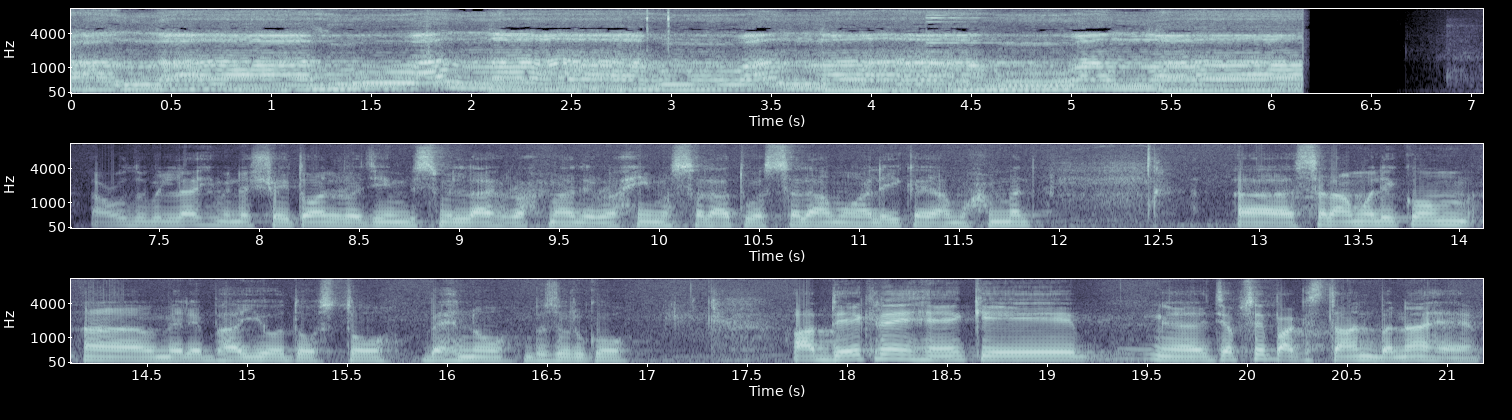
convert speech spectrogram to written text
Allahu Allahu Allahu Allah अऊज़ुबिल्लिमिनशैतरजीम बसमीम अस्सलातु या मोहम्मद असलकुम मेरे भाइयों दोस्तों बहनों बुज़ुर्गों आप देख रहे हैं कि जब से पाकिस्तान बना है,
